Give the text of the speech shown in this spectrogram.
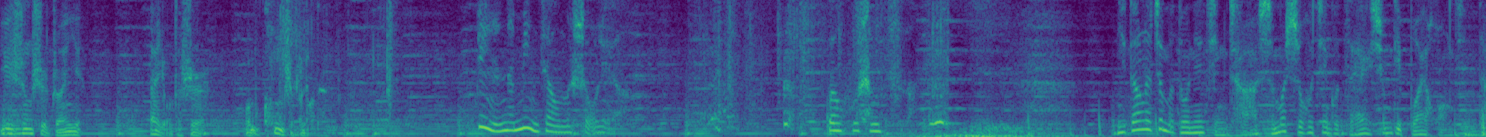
医生是专业，但有的事我们控制不了的。病人的命在我们手里啊，关乎生死。你当了这么多年警察，什么时候见过贼爱兄弟不爱黄金的？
